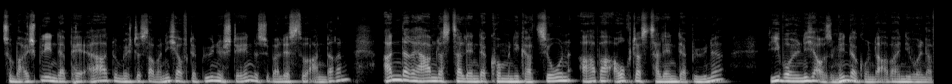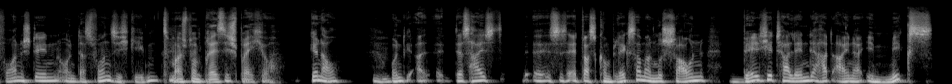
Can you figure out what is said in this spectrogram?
zum Beispiel in der PR, du möchtest aber nicht auf der Bühne stehen, das überlässt du anderen. Andere haben das Talent der Kommunikation, aber auch das Talent der Bühne. Die wollen nicht aus dem Hintergrund arbeiten, die wollen da vorne stehen und das von sich geben. Zum Beispiel ein Pressesprecher. Genau. Mhm. Und äh, das heißt, es ist etwas komplexer. Man muss schauen, welche Talente hat einer im Mix.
